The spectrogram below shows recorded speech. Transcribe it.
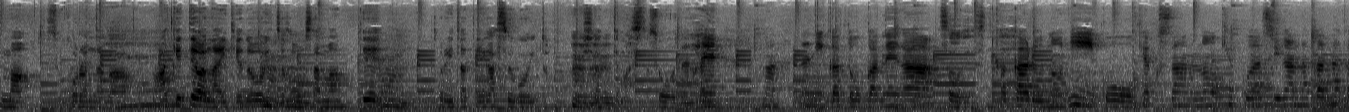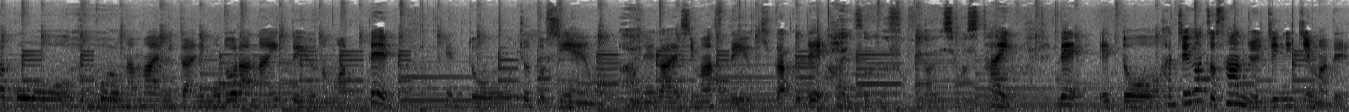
今コロナが、まあ、明けてはないけど、うんうん一応収まって、うん取り立てがすごいとおっしゃってました、そうだね、はいまあ、何かとお金がかかるのにこうお客さんの客足がなかなかこう、うん。コロナ前みたいに戻らないっていうのもあって、えっと、ちょっと支援をお願いしますっていう企画で、はいそうです。お願いしましたはい、で、えっと、8月31日まで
